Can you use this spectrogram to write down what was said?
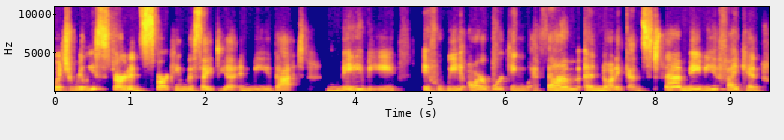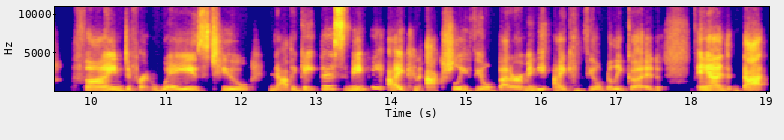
which really started sparking this idea in me that maybe if we are working with them and not against them, maybe if I can find different ways to navigate this, maybe I can actually feel better. Maybe I can feel really good. And that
